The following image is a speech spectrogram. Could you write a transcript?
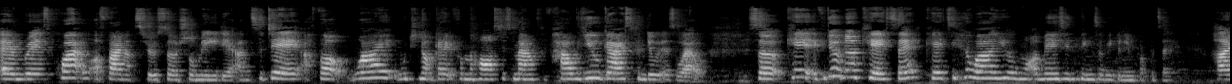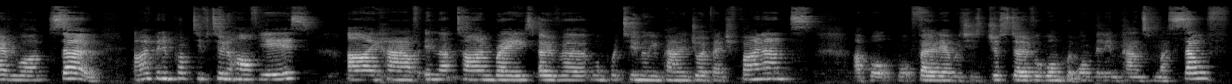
Um, raised quite a lot of finance through social media, and today I thought, why would you not get it from the horse's mouth of how you guys can do it as well? So, Kate, if you don't know Katie, Katie, who are you, and what amazing things have you done in property? Hi everyone. So I've been in property for two and a half years. I have in that time raised over 1.2 million pound in joint venture finance. I bought a portfolio which is just over 1.1 million pounds for myself,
